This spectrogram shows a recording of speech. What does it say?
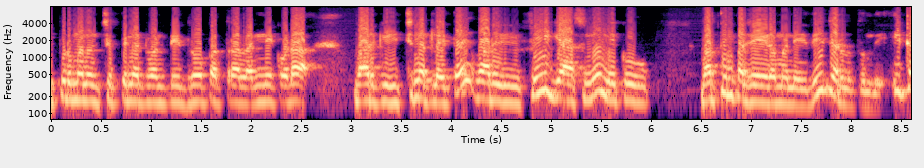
ఇప్పుడు మనం చెప్పినటువంటి ధ్రువపత్రాలన్నీ కూడా వారికి ఇచ్చినట్లయితే వారి ఫ్రీ గ్యాస్ను మీకు వర్తింపజేయడం అనేది జరుగుతుంది. ఇక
